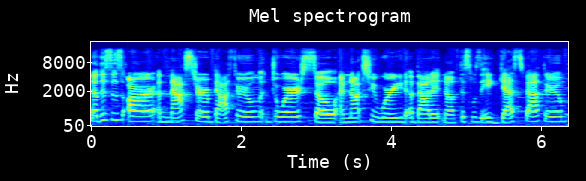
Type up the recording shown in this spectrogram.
Now this is our master bathroom door so I'm not too worried about it. Now if this was a guest bathroom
